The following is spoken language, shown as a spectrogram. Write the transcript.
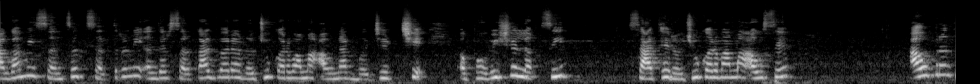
આગામી સંસદ સત્રની અંદર સરકાર દ્વારા રજૂ કરવામાં આવનાર બજેટ છે. ભવિષ્યલક્ષી સાથે રજૂ કરવામાં આવશે. આ ઉપરાંત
